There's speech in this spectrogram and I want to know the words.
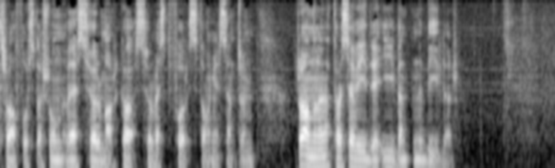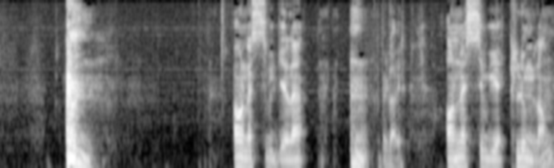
Trafo stasjon ved Sørmarka sørvest for Stavanger sentrum. Ranerne tar seg videre i ventende biler. Arne Svigele Beklager. Arne Svige Klungland.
